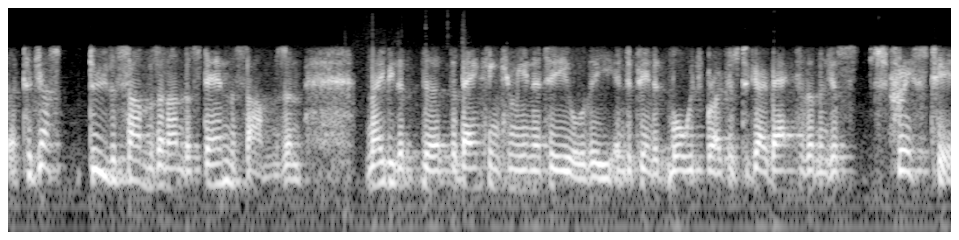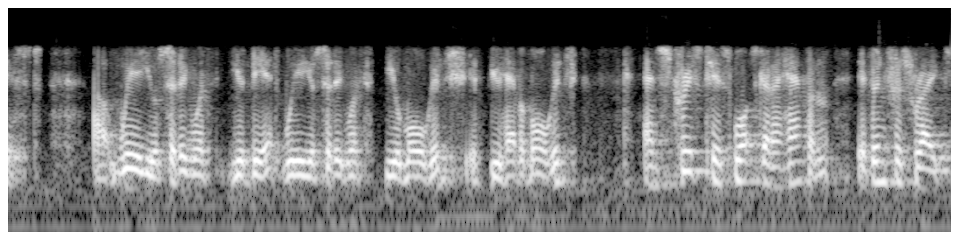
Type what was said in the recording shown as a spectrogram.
uh, to just do the sums and understand the sums. And maybe the, the, the, banking community or the independent mortgage brokers to go back to them and just stress test uh, where you're sitting with your debt, where you're sitting with your mortgage, if you have a mortgage, and stress test what's going to happen if interest rates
